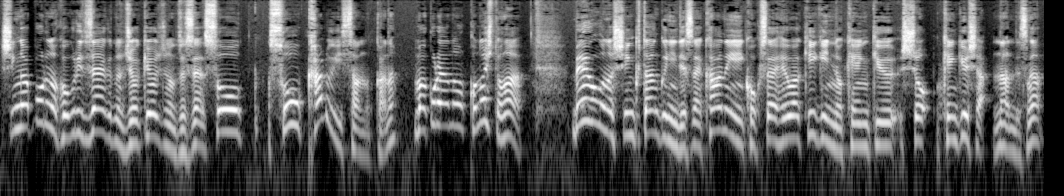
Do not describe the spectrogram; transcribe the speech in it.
シンガポールの国立大学の助教授のですね、ソー、ソーカルイさんかな？まあ、これあの、この人が、米国のシンクタンクにですね、カーネギー国際平和基金の研究所、研究者なんですが、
